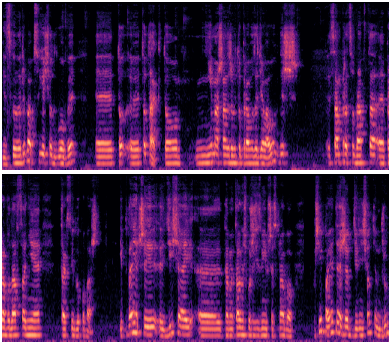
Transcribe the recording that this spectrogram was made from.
Więc skoro ryba psuje się od głowy, e, to, e, to tak, to nie ma szans, żeby to prawo zadziałało, gdyż sam pracodawca, e, prawodawca nie traktuje go poważnie. I pytanie, czy dzisiaj ta mentalność może się zmienić przez prawo? Musimy pamiętać, że w 92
